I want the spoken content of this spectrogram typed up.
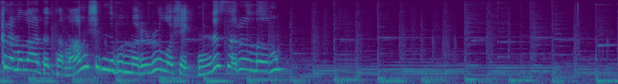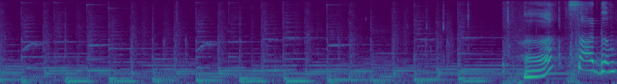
Kremalar da tamam. Şimdi bunları rulo şeklinde saralım. Ha, sardım.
